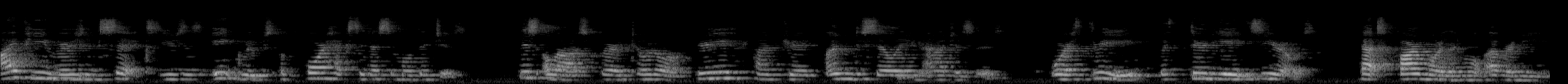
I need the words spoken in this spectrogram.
IP version 6 uses 8 groups of 4 hexadecimal digits. This allows for a total of 300 undecillion addresses, or 3 with 38 zeros. That's far more than we'll ever need.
